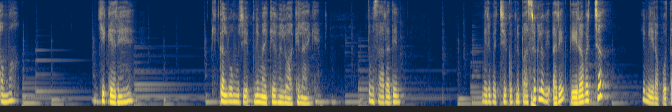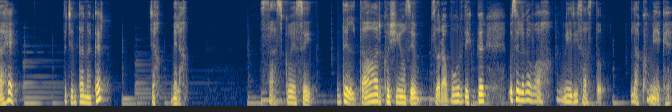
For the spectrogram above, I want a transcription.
अम्मा ये कह रहे हैं कि कल वो मुझे अपने मायके में लुआ के लाएँगे। तुम सारा दिन मेरे बच्चे को अपने पास रख लोगे? अरे, तेरा बच्चा? ये मेरा पोता है तो चिंता ना कर। जा, मिला। सास को ऐसे दिलदार खुशियों से ज़रा बोर देखकर उसे लगा, वाह, मेरी सास तो लाखों में एक है।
